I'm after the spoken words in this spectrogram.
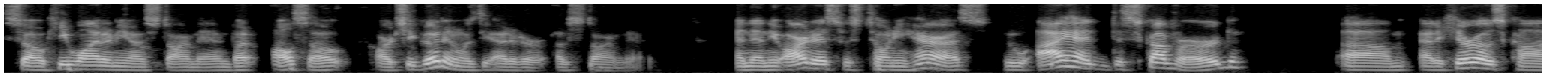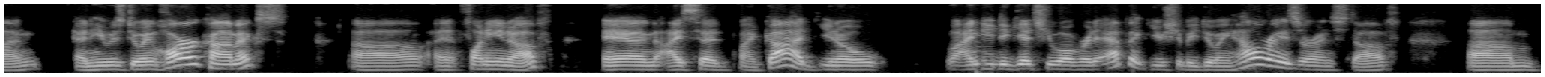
So he wanted me on Starman, but also Archie Goodwin was the editor of Starman. And then the artist was Tony Harris, who I had discovered um, at a Heroes Con, and he was doing horror comics. Uh, and funny enough, and I said, "My God, you know, I need to get you over to Epic. You should be doing Hellraiser and stuff." Um,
